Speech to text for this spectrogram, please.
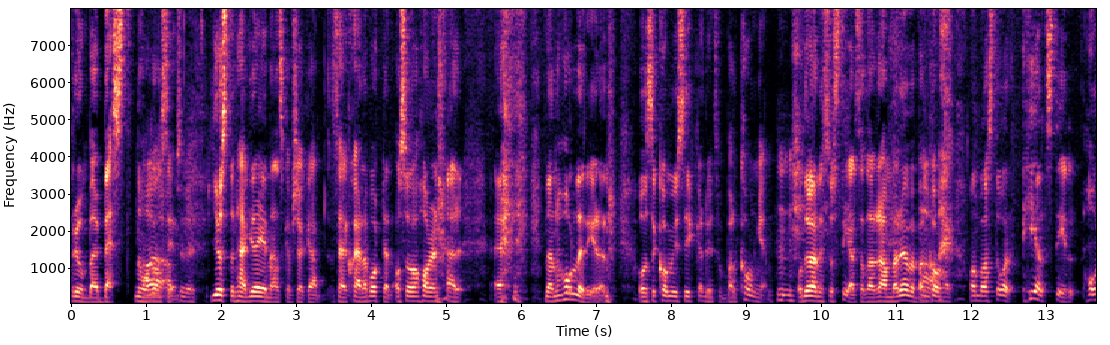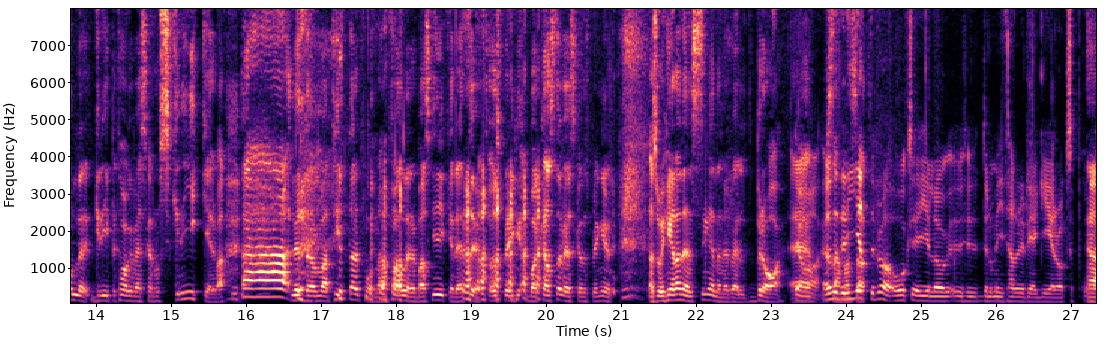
Brunnberg bäst någonsin. absolut. Just den här grejen när han ska försöka så här, stjäla bort den och så har den här när han håller i den och så kommer ju Sickan ut på balkongen Mm. och då är han så stel så att han ramlar över balkongen och han bara står helt still, håller, griper tag i väskan och skriker bara ah! Du vet de bara tittar på när han faller och bara skriker rätt ut och springer, bara kastar väskan och springer ut. Alltså hela den scenen är väldigt bra. eh, Ja, alltså det är jättebra. Och också jag gillar hur Dynamit-Harry reagerar också på det. Ja.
